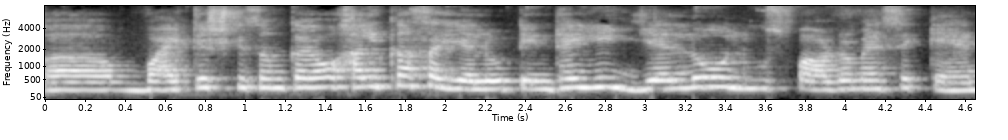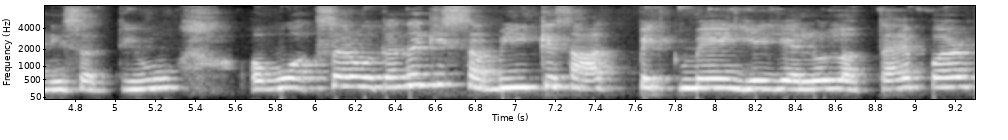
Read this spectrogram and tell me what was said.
वाइटिश किस्म का है और हल्का सा येलो टिंट है। ये येलो लूज पाउडर मैं ऐसे कह नहीं सकती हूँ। और वो अक्सर होता है ना कि सभी के साथ पिक में ये येलो लगता है पर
